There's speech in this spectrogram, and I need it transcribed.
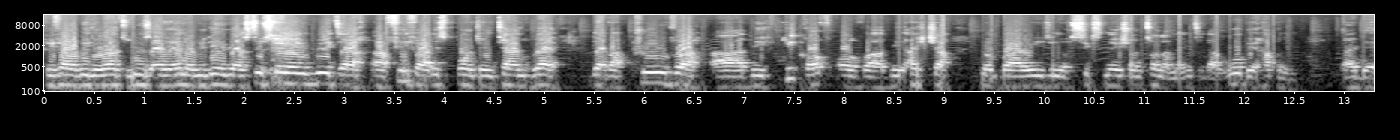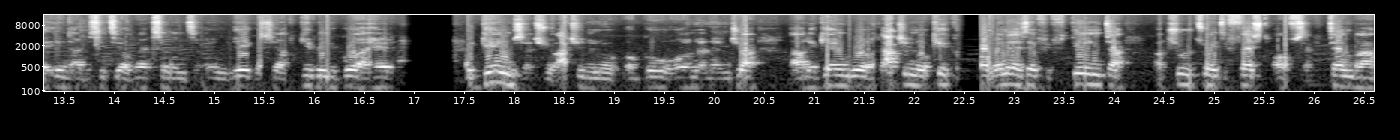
FIFA will be the one to lose at the end of the day. We are still staying with uh, uh, FIFA at this point in time where they have approved uh, the kickoff of uh, the Aisha Buhari, you know, Six Nation tournament that will be happening right there in uh, the City of Excellence in Lagos. They have given the go ahead. The games that should actually you know, go on in Nigeria. Uh, the game will actually you know, kick off Wednesday 15th uh, uh, through 21st of September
